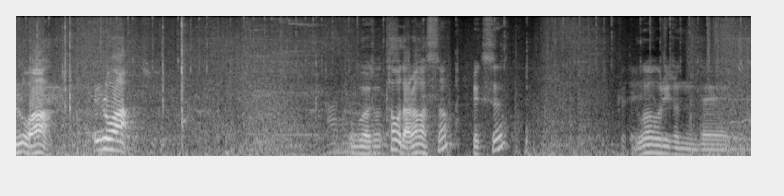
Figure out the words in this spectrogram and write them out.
일로 와 일로 와 어, 뭐야 저거 타고 날아갔어? 백스? 누가 그리 줬는데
